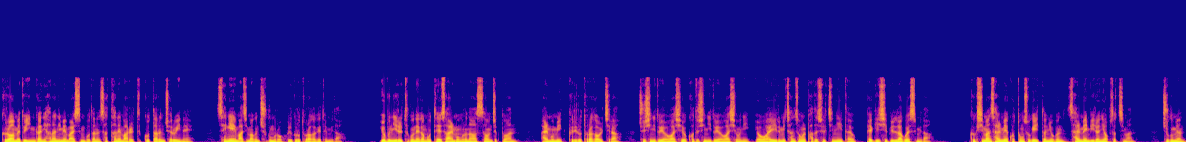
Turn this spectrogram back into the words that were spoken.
그러함에도 인간이 하나님의 말씀보다는 사탄의 말을 듣고 따른 죄로 인해 생애의 마지막은 죽음으로 흙으로 돌아가게 됩니다. 욥은 이를 두고 내가 모태에서 알몸으로 나왔사온즉 또한 알몸이 그리로 돌아가올지라 주신 이도 여호와시오 거두신 이도 여호와시오니 여호와의 이름이 찬송을 받으실지니이다요 121라고 했습니다. 극심한 삶의 고통 속에 있던 욥은 삶의 미련이 없었지만 죽으면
